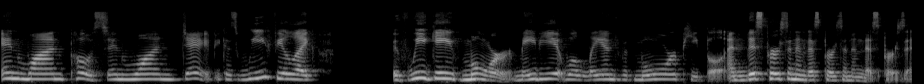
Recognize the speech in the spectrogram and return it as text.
in one post, in one day, because we feel like if we gave more, maybe it will land with more people and this person and this person and this person.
